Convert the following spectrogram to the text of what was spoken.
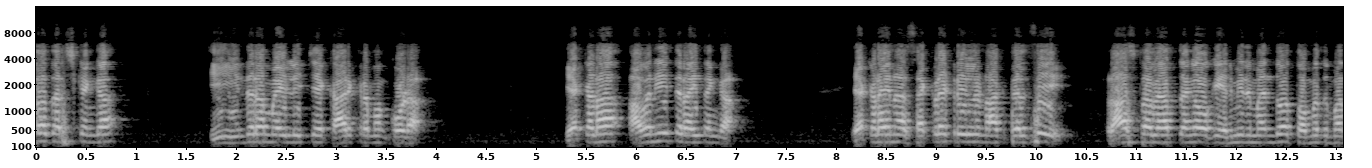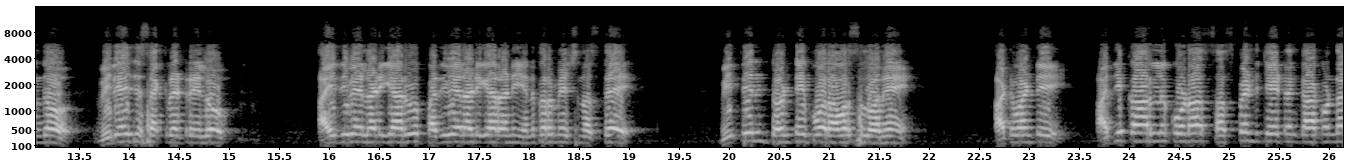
పారదర్శకంగా ఈ ఇందిరమ్మ ఇల్లు ఇచ్చే కార్యక్రమం కూడా ఎక్కడ అవినీతి రహితంగా ఎక్కడైనా సెక్రటరీలు నాకు తెలిసి రాష్ట్ర వ్యాప్తంగా ఒక ఎనిమిది మందో తొమ్మిది మందో విలేజ్ సెక్రటరీలు ఐదు వేలు అడిగారు పదివేలు అడిగారని ఇన్ఫర్మేషన్ వస్తే విత్ ఇన్ ట్వంటీ ఫోర్ అవర్స్లోనే అటువంటి అధికారులు కూడా సస్పెండ్ చేయటం కాకుండా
